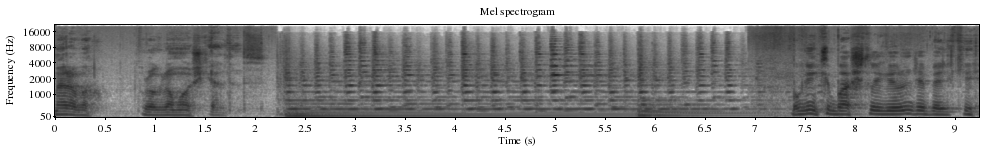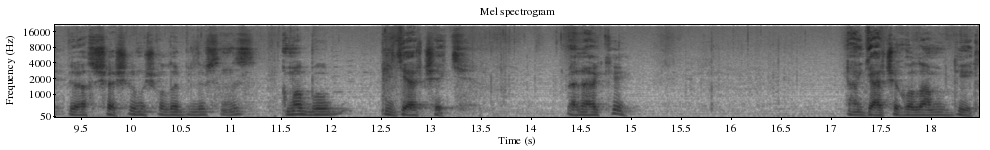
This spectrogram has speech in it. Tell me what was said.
Merhaba, programa hoş geldiniz. Bugünkü başlığı görünce belki biraz şaşırmış olabilirsiniz. Ama bu bir gerçek. Ben erkeğim. Yani gerçek olan değil.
